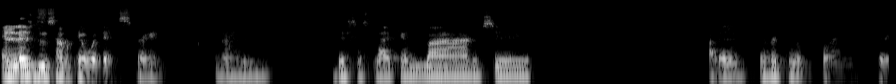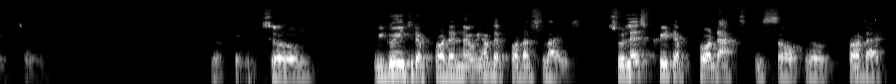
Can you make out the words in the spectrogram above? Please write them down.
and let's do something with it, right? Um, this is like a magic. I think everything looks fine. Great, so nothing. So we go into the product. Now we have the product slides. So let's create a product itself, a product.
